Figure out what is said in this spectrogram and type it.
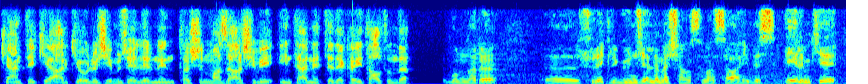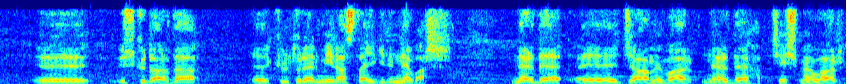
kentteki arkeoloji müzelerinin taşınmaz arşivi internette de kayıt altında. Bunları e, sürekli güncelleme şansına sahibiz. Diyelim ki e, Üsküdar'da e, kültürel mirasla ilgili ne var? Nerede e, cami var, nerede çeşme var,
